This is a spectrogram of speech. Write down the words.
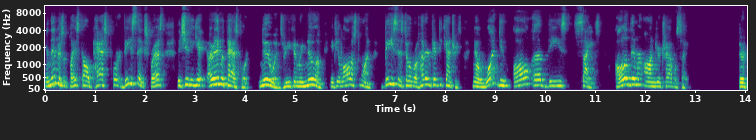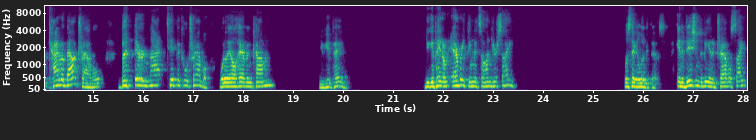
And then there's a place called Passport Visa Express that you can get everything with Passport, new ones, where you can renew them if you lost one, visas to over 150 countries. Now, what do all of these sites, all of them are on your travel site. They're kind of about travel, but they're not typical travel. What do they all have in common? You get paid. You get paid on everything that's on your site. Let's take a look at this. In addition to being a travel site,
